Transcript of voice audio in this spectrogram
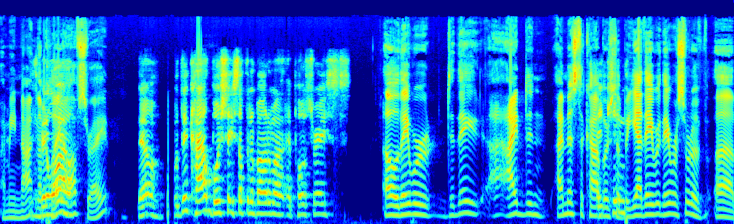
I mean, not it's in the playoffs, right? No. Well, did Kyle Busch say something about him at post race? Oh, they were. Did they? I didn't. I missed the Kyle they Busch stuff, but yeah, they were. They were sort of uh,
